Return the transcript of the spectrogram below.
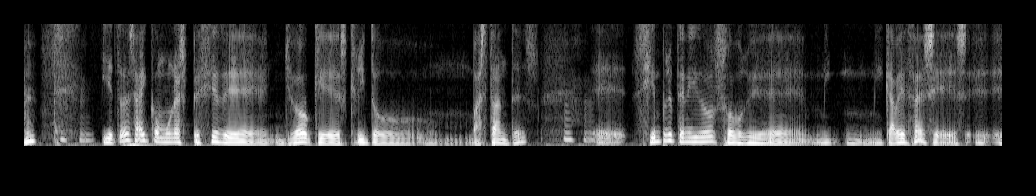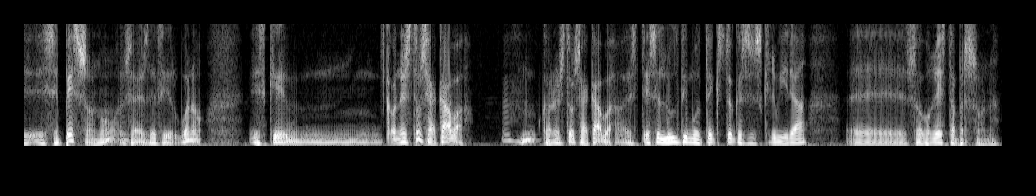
¿Eh? Y entonces hay como una especie de, yo que he escrito bastantes, eh, siempre he tenido sobre mi, cabeza ese, ese, peso, ¿no? O sea, es decir, bueno, es que mm, con esto se acaba. Con esto se acaba. Este es el último texto que se escribirá eh, sobre esta persona.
